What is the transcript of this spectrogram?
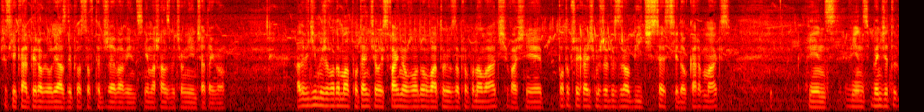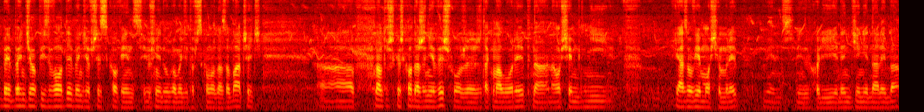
wszystkie karpie robią odjazdy prosto w te drzewa, więc nie ma szans wyciągnięcia tego. Ale widzimy, że woda ma potencjał, jest fajną wodą, warto ją zaproponować. Właśnie po to przyjechaliśmy, żeby zrobić sesję do Carp Max. Więc, więc będzie, będzie opis wody, będzie wszystko, więc już niedługo będzie to wszystko można zobaczyć. Nam troszkę szkoda, że nie wyszło, że, że tak mało ryb na, na 8 dni. Ja złowiłem 8 ryb, więc, więc wychodzi jeden dzień, jedna ryba.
